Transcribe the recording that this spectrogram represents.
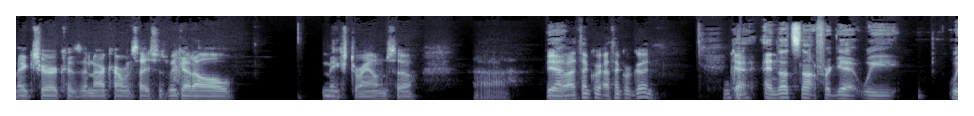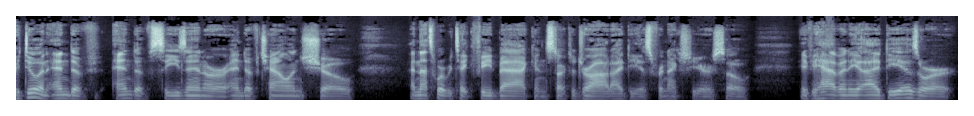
make sure, because in our conversations we got all mixed around. So, uh, Yeah. I think we're I think we're good. Yeah, and let's not forget we we do an end of end of season or end of challenge show, and that's where we take feedback and start to draw out ideas for next year. So if you have any ideas or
